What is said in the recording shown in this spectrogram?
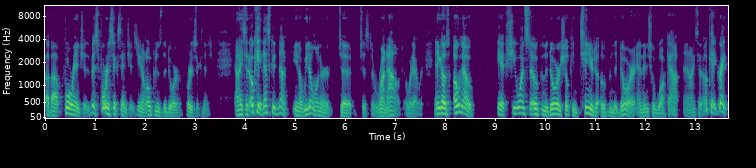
about four inches. It's four to six inches, you know, opens the door four to six inches. And I said, okay, that's good enough. You know, we don't want her to just to run out or whatever. And he goes, oh no, if she wants to open the door, she'll continue to open the door and then she'll walk out. And I said, okay, great.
